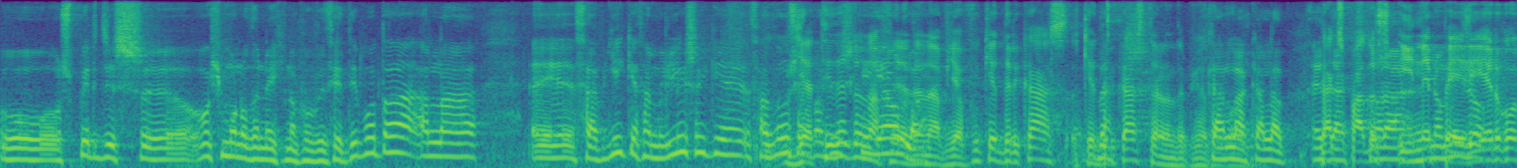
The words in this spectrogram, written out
Ο Σπίρτζης ε, όχι μόνο δεν έχει να φοβηθεί τίποτα, αλλά ε, θα βγει και θα μιλήσει και θα δώσει Γιατί δεν τον αφήνετε να βγει, αφού κεντρικά, κεντρικά στέλνετε πια Καλά, καλά. Εντάξει, πάντως είναι νομίζω... περίεργο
